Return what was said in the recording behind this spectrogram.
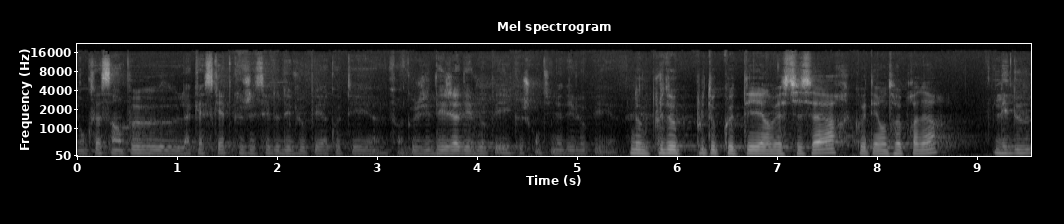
donc ça, c'est un peu la casquette que j'essaie de développer à côté, enfin que j'ai déjà développée et que je continue à développer. Donc plutôt, plutôt côté investisseur, côté entrepreneur les deux.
